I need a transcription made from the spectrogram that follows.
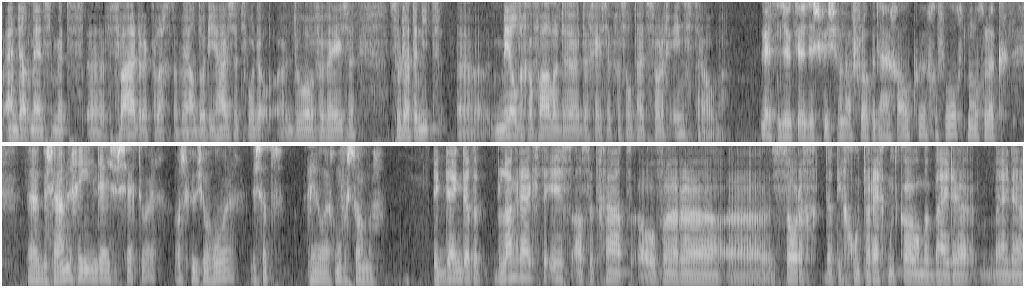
En dat mensen met uh, zwaardere klachten wel door die huisarts worden uh, doorverwezen. Zodat er niet uh, milde gevallen de, de geestelijke gezondheidszorg instromen. U heeft natuurlijk de discussie van de afgelopen dagen ook gevolgd. Mogelijk bezuinigingen in deze sector, als ik u zo hoor. Is dat heel erg onverstandig? Ik denk dat het belangrijkste is als het gaat over uh, uh, zorg... dat die goed terecht moet komen bij de, bij de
